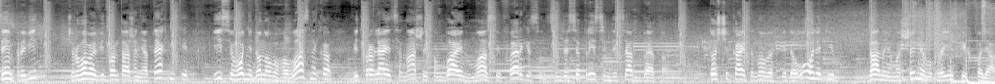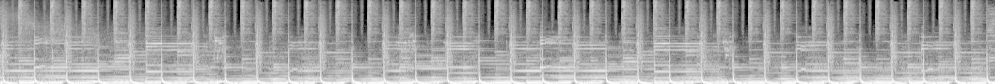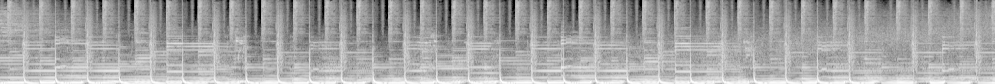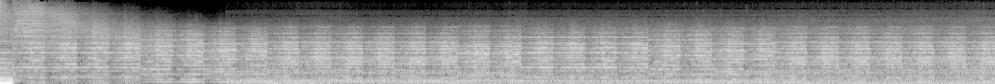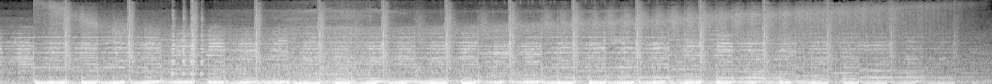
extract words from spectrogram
Всім привіт! Чергове відвантаження техніки. І сьогодні до нового власника відправляється наш комбайн Massey Ferguson 7370 Beta. Тож чекайте нових відеооглядів даної машини в українських полях.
